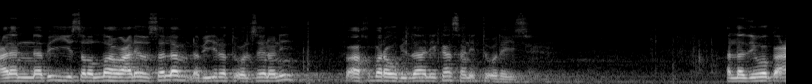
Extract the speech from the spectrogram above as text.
على النبي صلى الله عليه وسلم نبي رتول سنني فأخبره بذلك سنت أديس. الذي وقع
